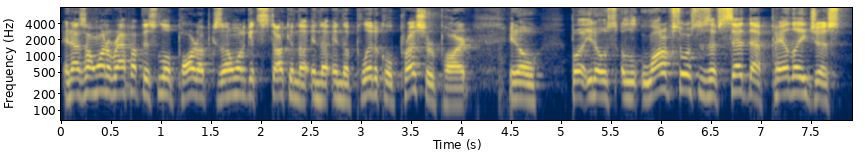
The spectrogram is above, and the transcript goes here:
And as I want to wrap up this little part up because I don't want to get stuck in the in the in the political pressure part, you know, but you know, a lot of sources have said that Pele just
